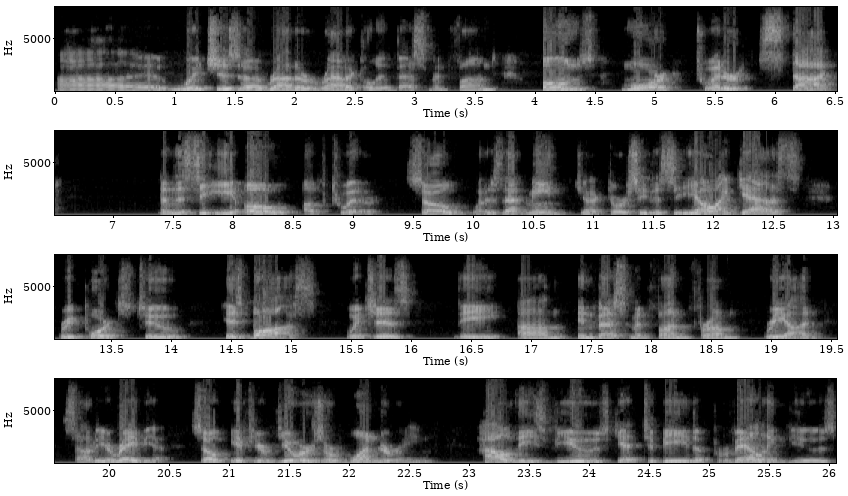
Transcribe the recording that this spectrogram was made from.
uh, which is a rather radical investment fund, owns more Twitter stock than the CEO of Twitter. So, what does that mean? Jack Dorsey, the CEO, I guess, reports to his boss, which is the um, investment fund from Riyadh, Saudi Arabia. So, if your viewers are wondering how these views get to be the prevailing views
